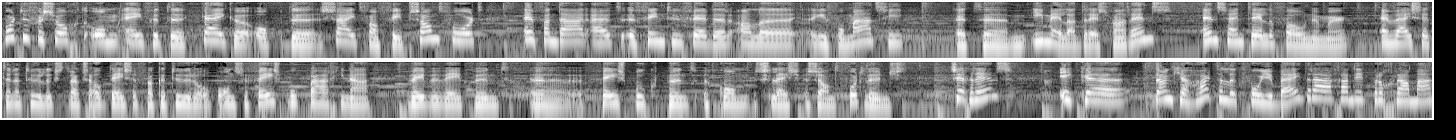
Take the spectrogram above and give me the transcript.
wordt u verzocht om even te kijken op de site van VIP Zandvoort... En van daaruit eh, vindt u verder alle informatie... het e-mailadres van Rens en zijn telefoonnummer. En wij zetten natuurlijk straks ook deze vacature op onze Facebookpagina... www.facebook.com slash zandvoortlunch. Zeg Rens, ik eh, dank je hartelijk voor je bijdrage aan dit programma...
